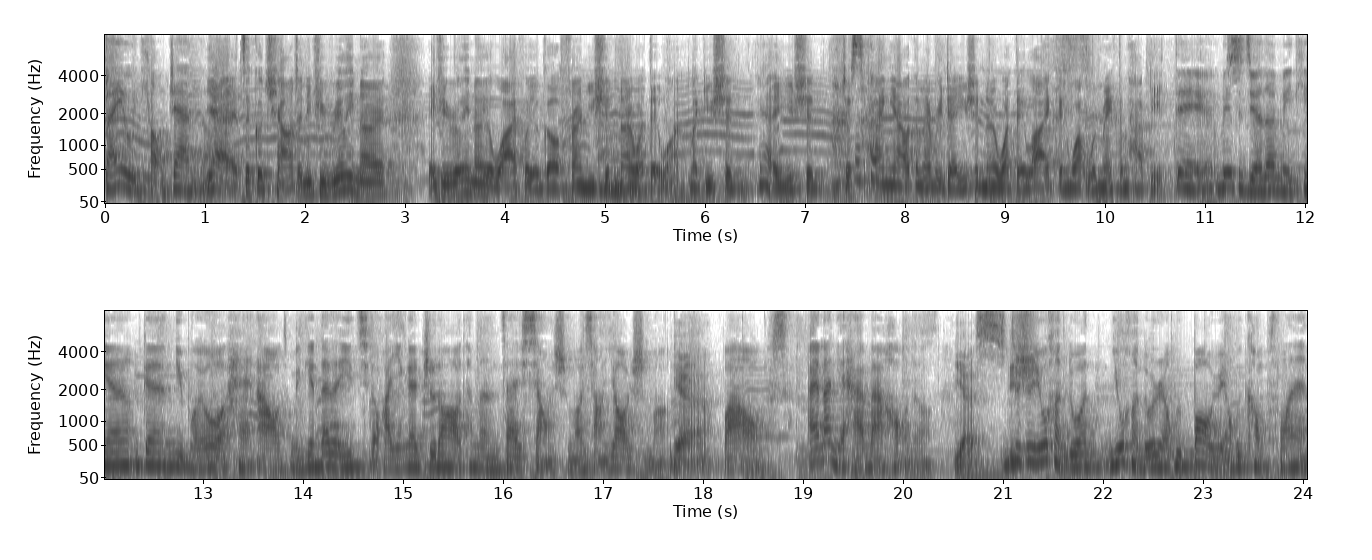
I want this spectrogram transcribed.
蛮有挑战的。 Yeah, it's a good challenge, and if you really know, if you really know your wife or your girlfriend, you should know what they want. Like you should, yeah, you should just hang out with them every day. You should know what they like and what would make them happy. 对，为此觉得每天跟女朋友 hang out，每天待在一起的话，应该知道他们在想什么，想要什么。 Yeah. 哇哦，哎，那你还蛮好的。 Yes, you 就是 sh- 有很多有很多人会抱怨，会 complain。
